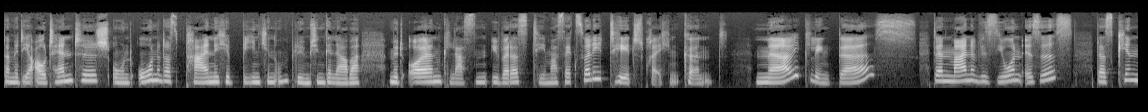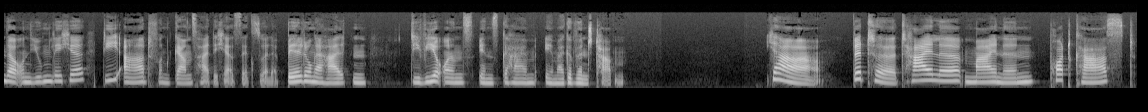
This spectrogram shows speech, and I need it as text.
damit ihr authentisch und ohne das peinliche Bienchen- und Blümchengelaber mit euren Klassen über das Thema Sexualität sprechen könnt. Na, wie klingt das? Denn meine Vision ist es, dass Kinder und Jugendliche die Art von ganzheitlicher sexueller Bildung erhalten, die wir uns insgeheim immer gewünscht haben. Ja, bitte teile meinen Podcast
